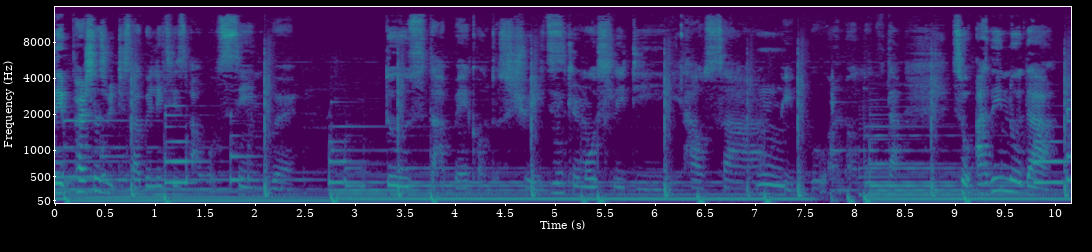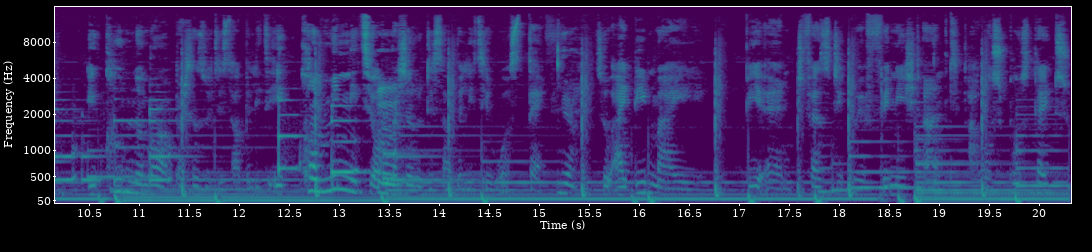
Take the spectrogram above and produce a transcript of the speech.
the persons with disabilities I was seeing were those that beg on the streets, Okay. mostly the Hausa Mm. people and all of that. So I didn't know that a good number of persons with disability, a community of Mm. persons with disability was there. Yeah. So I did my BN first degree finish and I was posted to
